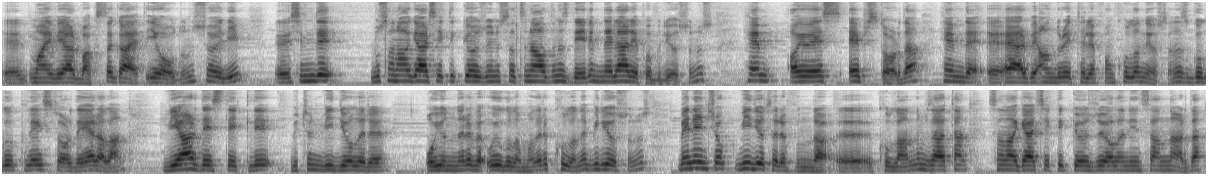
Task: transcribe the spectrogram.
e, MyVR Box'ta gayet iyi olduğunu söyleyeyim. E, şimdi bu sanal gerçeklik gözlüğünü satın aldınız diyelim neler yapabiliyorsunuz? Hem iOS App Store'da hem de e, eğer bir Android telefon kullanıyorsanız Google Play Store'da yer alan VR destekli bütün videoları, oyunları ve uygulamaları kullanabiliyorsunuz. Ben en çok video tarafında e, kullandım. Zaten sanal gerçeklik gözlüğü alan insanlar da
